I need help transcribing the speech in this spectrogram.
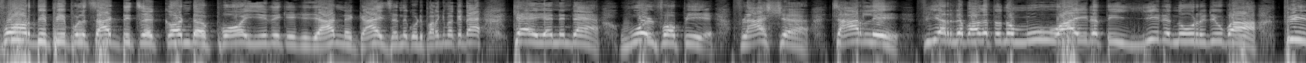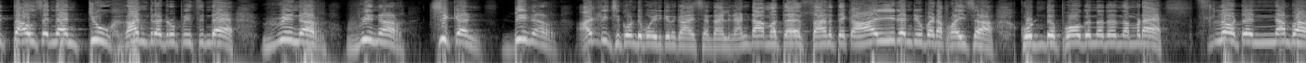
ഫോർ ദി പീപ്പിൾസ് അടിച്ച് കൊണ്ട് പോയിരിക്കുകയാണ്. ഗായ്സ് എന്ന് കൂടി പറഞ്ഞു വെക്കട്ടെ. കെ എന്നിന്റെ വോൾഫോപ്പി ഫ്ലാഷ് ചാർലി ഫിയറിന്റെ ഭാഗത്തു നിന്ന് മൂവായിരത്തി ഇരുന്നൂറ് രൂപ. Three thousand and two hundred റുപ്പീസിന്റെ വിനർ വിനർ ചിക്കൻ ഡിന്നർ അടിച്ചു കൊണ്ടുപോയിരിക്കുന്ന കാഴ്ച എന്തായാലും രണ്ടാമത്തെ സ്ഥാനത്തേക്ക് ആയിരം രൂപയുടെ പ്രൈസ് കൊണ്ടുപോകുന്നത് നമ്മുടെ slot number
